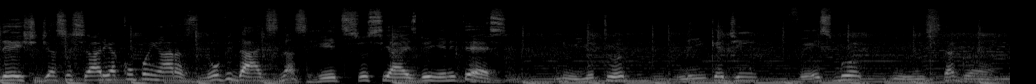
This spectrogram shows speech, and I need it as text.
Deixe de acessar e acompanhar as novidades nas redes sociais do INTS, no YouTube, LinkedIn, Facebook e Instagram.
